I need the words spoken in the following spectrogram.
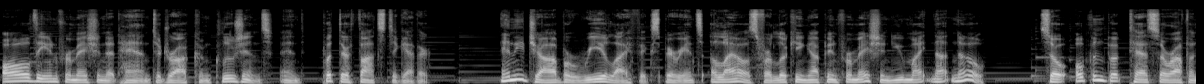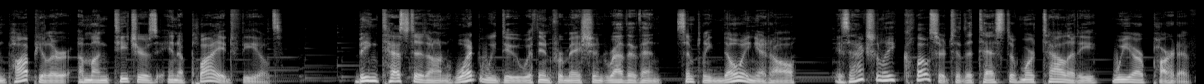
all the information at hand to draw conclusions and put their thoughts together. Any job or real life experience allows for looking up information you might not know, so open book tests are often popular among teachers in applied fields. Being tested on what we do with information rather than simply knowing it all is actually closer to the test of mortality we are part of.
